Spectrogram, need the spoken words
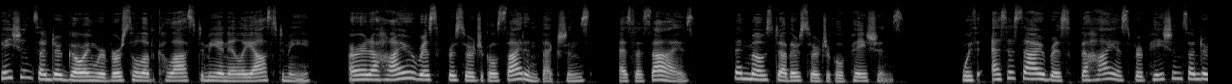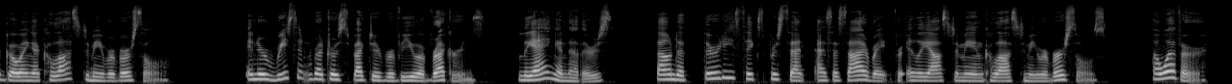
Patients undergoing reversal of colostomy and ileostomy are at a higher risk for surgical site infections, SSIs, than most other surgical patients, with SSI risk the highest for patients undergoing a colostomy reversal. In a recent retrospective review of records, Liang and others found a 36% SSI rate for ileostomy and colostomy reversals. However,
